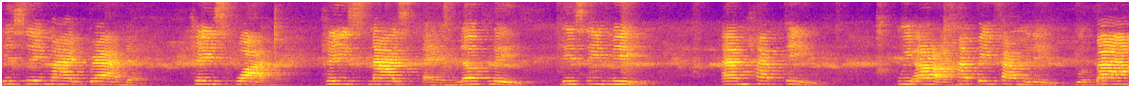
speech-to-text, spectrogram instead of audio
This is my brother. He's one. He's nice and lovely. This is me. I'm happy. We are a happy family. Goodbye.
